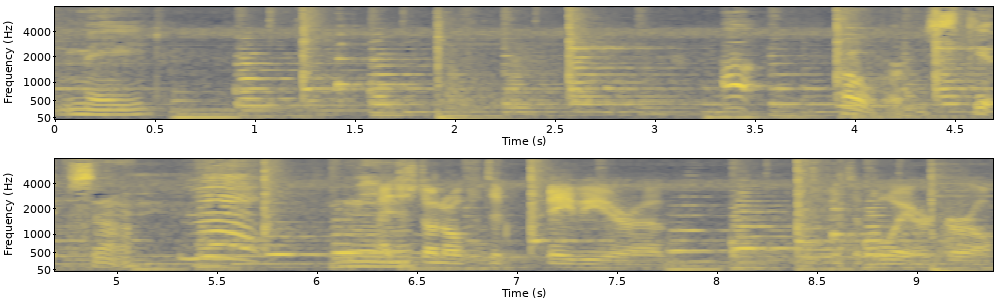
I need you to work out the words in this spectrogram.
Made. Over. Skip some. Me. I just don't know if it's a baby or a if it's a boy or a girl.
